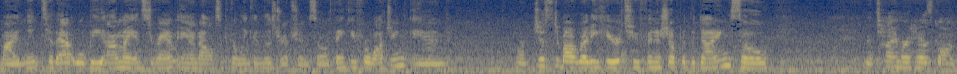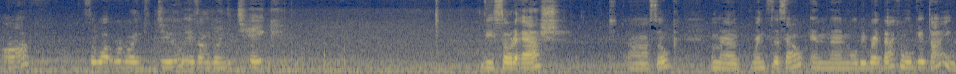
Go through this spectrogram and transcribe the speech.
my link to that will be on my Instagram, and I'll also put a link in the description. So thank you for watching, and we're just about ready here to finish up with the dyeing, so the timer has gone off. So what we're going to do is I'm going to take the soda ash uh, soak. I'm going to rinse this out and then we'll be right back and we'll get dyeing.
